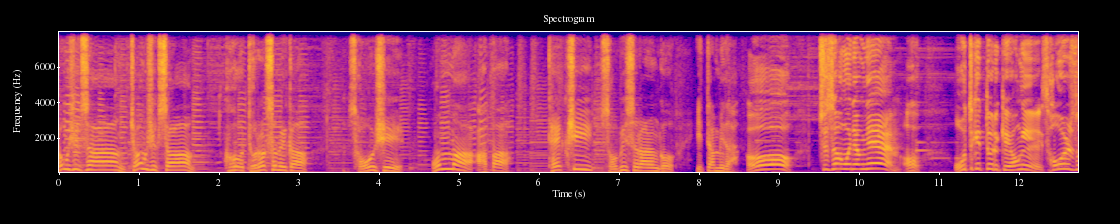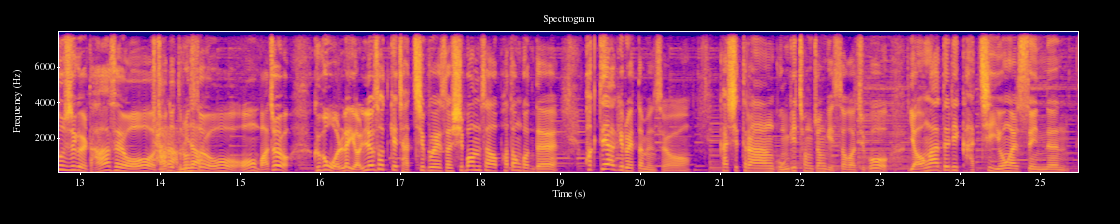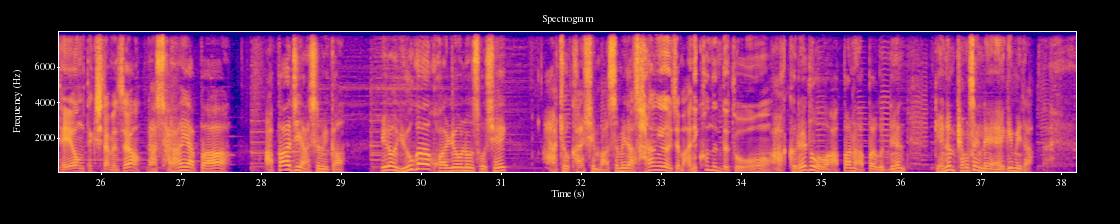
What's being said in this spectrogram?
정식상 정식상 그거 들었습니까? 서울시 엄마 아빠 택시 서비스라는 거 있답니다. 어 주성훈 형님 어 어떻게 또 이렇게 형이 서울 소식을 다 하세요 잘 저도 압니다. 들었어요 어 맞아요 그거 원래 16개 자치구에서 시범 사업 하던 건데 확대하기로 했다면서요 카시트랑 공기청정기 있어 가지고 영아들이 같이 이용할 수 있는 대형 택시라면서요 나 사랑해 아빠 아빠지 않습니까? 이런 육아 관련 소식 아주 관심 많습니다. 사랑이가 이제 많이 컸는데도 아 그래도 아빠는 아빠고 걔는, 걔는 평생 내 애기입니다.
